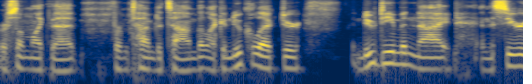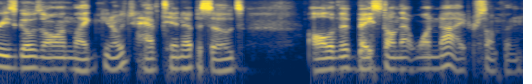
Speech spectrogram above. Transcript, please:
or something like that from time to time. But like a new collector, a new Demon Knight, and the series goes on like you know, have ten episodes, all of it based on that one night or something.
